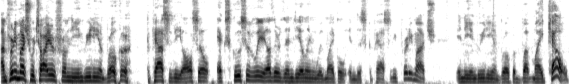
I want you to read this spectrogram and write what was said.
I'm pretty much retired from the ingredient broker capacity, also exclusively, other than dealing with Michael in this capacity, pretty much in the ingredient broker. But my kelp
